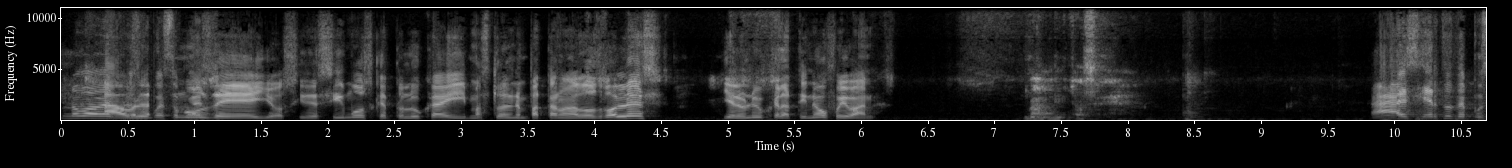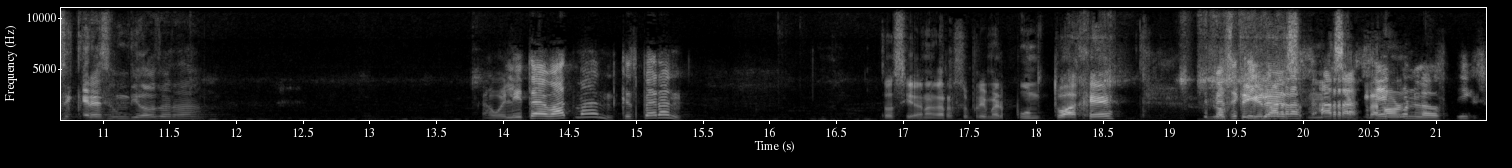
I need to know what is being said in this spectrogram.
No, va a haber Hablamos de ellos y decimos que Toluca y Mazatlán empataron a dos goles y el único que latinó fue Iván. Maldita sea. Ah, es cierto, te puse que eres un dios, ¿verdad? Abuelita de Batman, ¿qué esperan? Entonces van a agarrar su primer puntuaje. los Tigres que arrasé con los picks,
